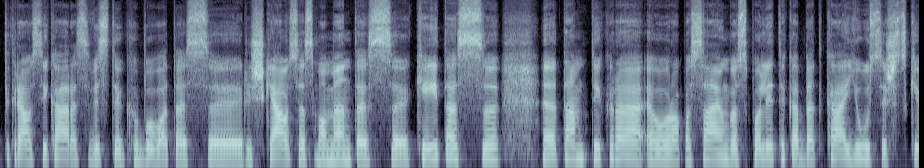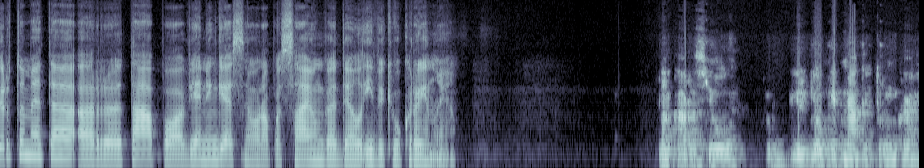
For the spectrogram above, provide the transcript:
tikriausiai karas vis tik buvo tas ryškiausias momentas keitas e, tam tikrą ES politiką, bet ką jūs išskirtumėte, ar tapo vieningesnė ES dėl įvykių Ukrainoje? Na, karas jau ilgiau kaip metai trunka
